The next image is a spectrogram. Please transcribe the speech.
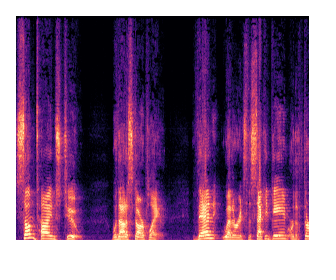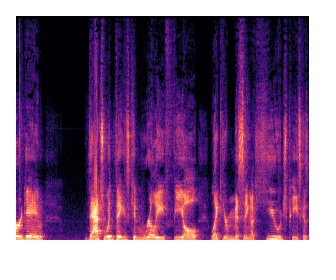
sometimes two, without a star player. Then, whether it's the second game or the third game, that's when things can really feel like you're missing a huge piece because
